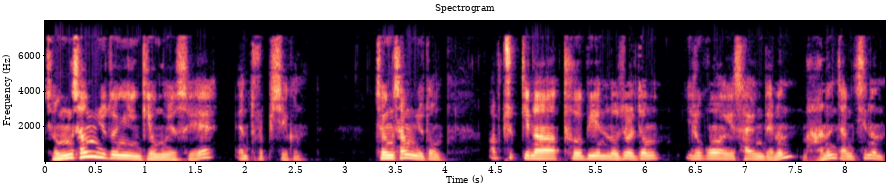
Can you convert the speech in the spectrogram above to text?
정상유동인 경우에서의 엔트로피식은 정상유동, 압축기나 터빈, 노즐 등 일공학에 사용되는 많은 장치는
